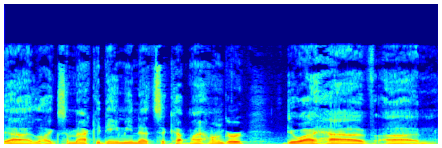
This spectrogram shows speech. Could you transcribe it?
uh, like some macadamia nuts to cut my hunger? Do I have um,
